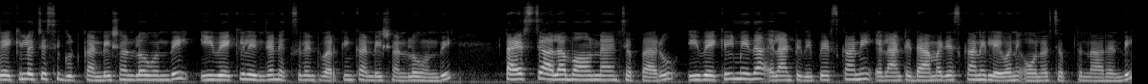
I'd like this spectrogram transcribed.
వెహికల్ వచ్చేసి గుడ్ కండిషన్లో ఉంది. ఈ వెహికల్ ఇంజన్ ఎక్సలెంట్ వర్కింగ్ కండిషన్లో ఉంది. టైర్స్ చాలా బాగున్నాయని చెప్పారు. ఈ వెహికల్ మీద ఎలాంటి రిపేర్స్ కానీ ఎలాంటి డ్యామేజెస్ కానీ లేవని ఓనర్ చెప్తున్నారండి.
